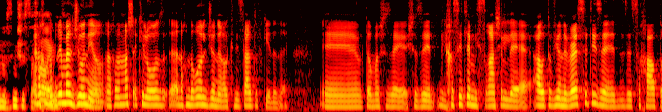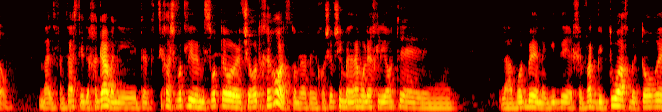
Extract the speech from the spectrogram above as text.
נושאים של שכר... אנחנו מדברים על ג'וניור, אנחנו ממש, כאילו, אנחנו מדברים על ג'וניור, על כניסה לתפקיד הזה. אה, אתה אומר שזה, שזה יחסית למשרה של אה, out of university, זה, זה שכר טוב. מה זה פנטסטי, דרך אגב, אני, אתה צריך להשוות לי למשרות או אפשרויות אחרות, זאת אומרת, אני חושב שאם בן אדם הולך להיות, אה, לעבוד בנגיד חברת ביטוח בתור, אה,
